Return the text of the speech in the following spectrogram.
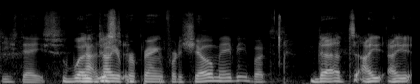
these days? Well, now, now you're preparing for the show, maybe, but That I I,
